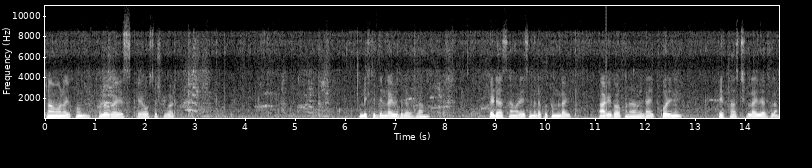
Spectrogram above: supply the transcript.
আসসালামু আলাইকুম। হ্যালো গাইস কে অবস্থা সবার? বৃষ্টির দিন লাইভে চলে আসলাম। এটা আছে আমার এই চ্যানেলটা প্রথম লাইভ আগে কখনো আমি লাইভ করিনি। এই ফার্স্ট লাইভে আসলাম।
